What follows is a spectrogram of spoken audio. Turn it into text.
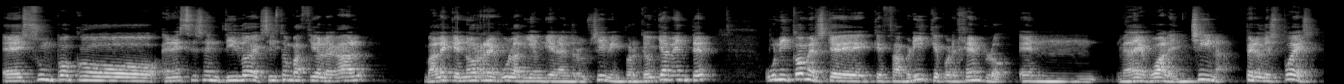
es un poco, en ese sentido, existe un vacío legal, ¿vale? Que no regula bien bien el dropshipping porque obviamente un e-commerce que, que fabrique, por ejemplo, en, me da igual, en China, pero después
